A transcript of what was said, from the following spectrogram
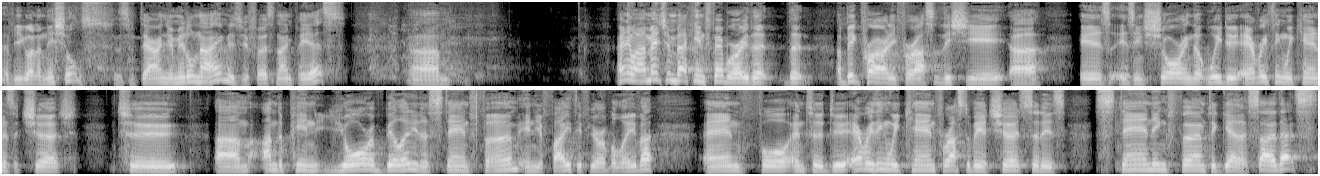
Have you got initials? Is Darren your middle name? Is your first name PS? Um, anyway, I mentioned back in February that, that a big priority for us this year uh, is, is ensuring that we do everything we can as a church to um, underpin your ability to stand firm in your faith if you're a believer and, for, and to do everything we can for us to be a church that is standing firm together. So that's,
